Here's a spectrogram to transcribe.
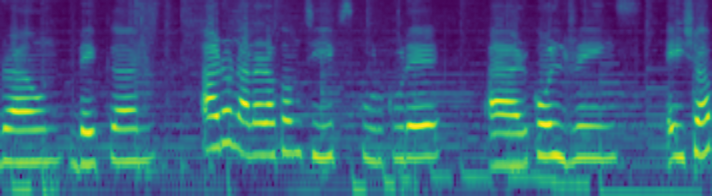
brown bacon আরও নানা রকম চিপস কুরকুরে আর কোল্ড ড্রিঙ্কস এইসব।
